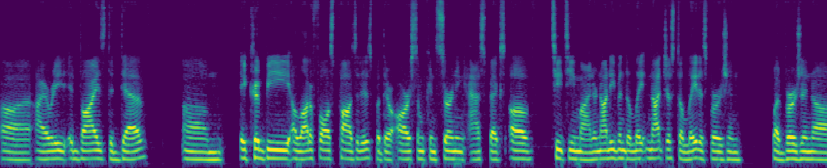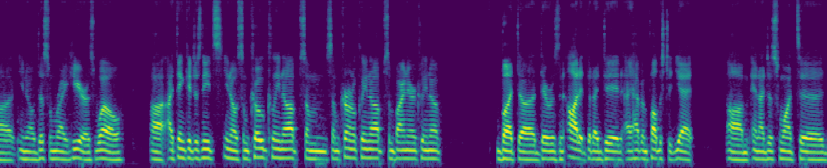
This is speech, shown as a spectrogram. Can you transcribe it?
Uh, I already advised the dev. Um, it could be a lot of false positives, but there are some concerning aspects of TT Miner. Not even the late, not just the latest version, but version, uh, you know, this one right here as well. Uh, I think it just needs, you know, some code cleanup, some some kernel cleanup, some binary cleanup. But uh, there was an audit that I did. I haven't published it yet, um, and I just want to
